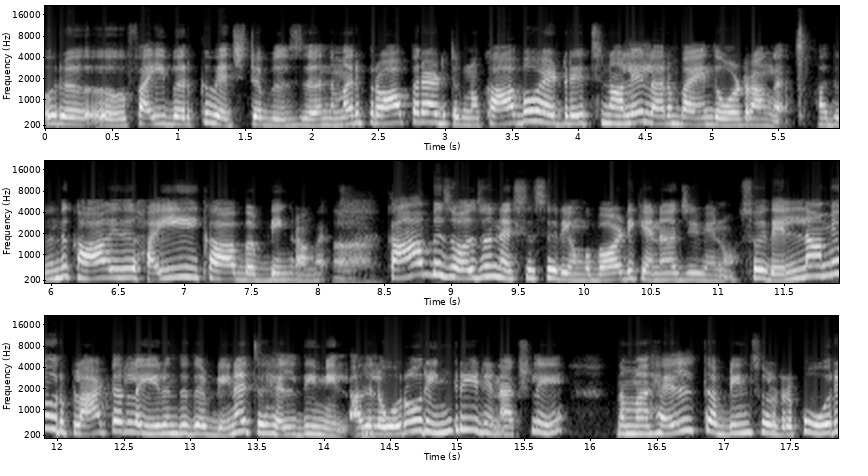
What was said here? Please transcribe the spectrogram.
ஒரு ஃபைபருக்கு வெஜிடபிள்ஸ் அந்த மாதிரி ப்ராப்பராக எடுத்துக்கணும். கார்போஹைட்ரேட்ஸ்னாலே எல்லாரும் பயந்து ஓடுறாங்க. அது வந்து கா இது ஹை காப் அப்படிங்கிறாங்க. கார்ப் இஸ் ஆல்சோ நெசசரி உங்க பாடிக்கு எனர்ஜி வேணும். ஸோ இது எல்லாமே ஒரு பிளாட்டர்ல இருந்தது அப்படின்னா இட்ஸ் ஹெல்தி மீல் அதுல ஒரு ஒரு இன்க்ரீடியன்ட் ஆக்சுவலி நம்ம ஹெல்த் அப்படின்னு சொல்றப்போ ஒரு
